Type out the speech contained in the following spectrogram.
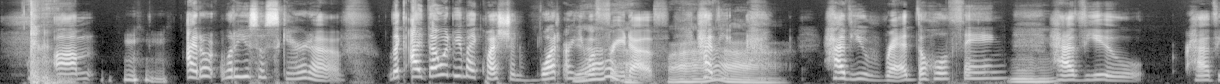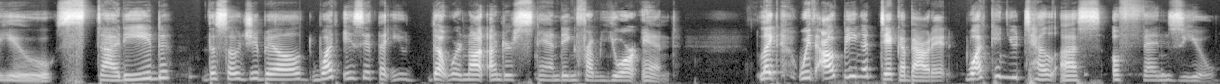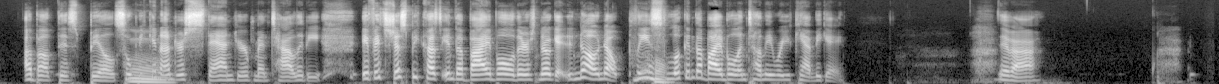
um, I don't. What are you so scared of? Like, I that would be my question. What are you afraid Yeah. of? Have you Ah. have you read the whole thing? Mhm. Have you have you studied the SOGIE bill? What is it that you that we're not understanding from your end? Like without being a dick about it, what can you tell us offends you about this bill so we can Mm. understand your mentality? If it's just because in the Bible there's no gay, no, no, please No. look in the Bible and tell me where you can't be gay. Diba?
